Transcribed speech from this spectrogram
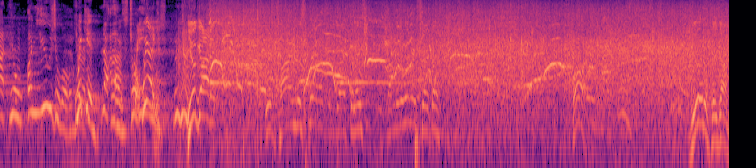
not, you're unusual. You're, Wicked. No, uh, strange. weird. You got it. Good time to spread. Congratulations. Come to the winner's circle. Boy. Beautifully done.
